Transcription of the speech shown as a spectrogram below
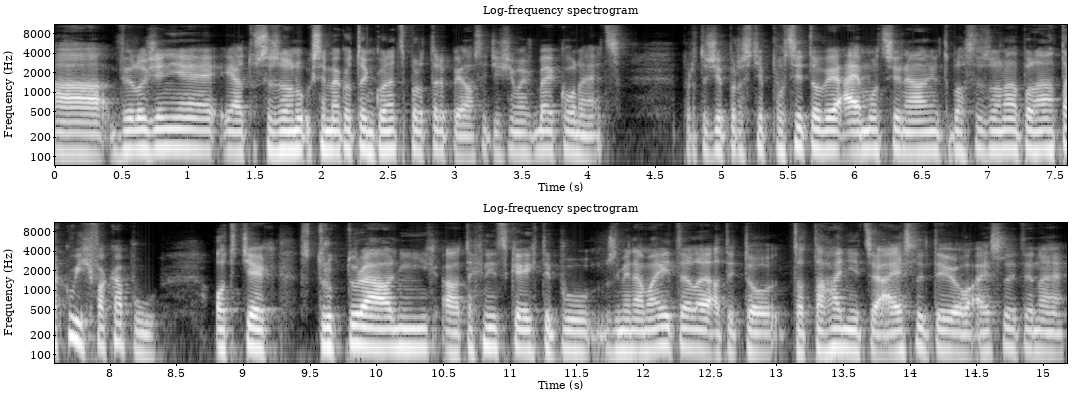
A vyloženě já tu sezónu už jsem jako ten konec protrpěl, já se těším, až bude konec, protože prostě pocitově a emocionálně to byla sezóna plná takových fuck upů. Od těch strukturálních a technických typu změna majitele a teď to, ta tahanice a jestli ty jo a jestli ty ne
